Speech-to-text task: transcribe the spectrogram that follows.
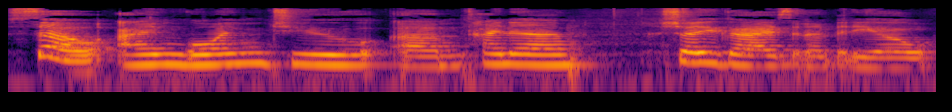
So I'm going to um, kind of show you guys in a video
